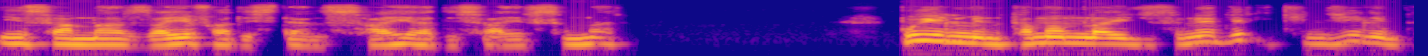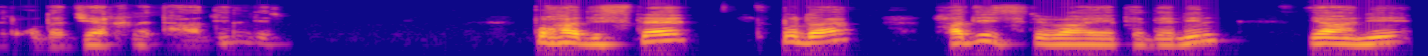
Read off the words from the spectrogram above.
insanlar zayıf hadisten sahih hadis ayırsınlar. Bu ilmin tamamlayıcısı nedir? İkinci ilimdir. O da cerh ve tadildir. Bu hadiste bu da hadis rivayet edenin yani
